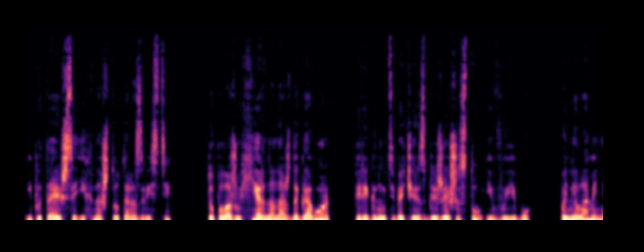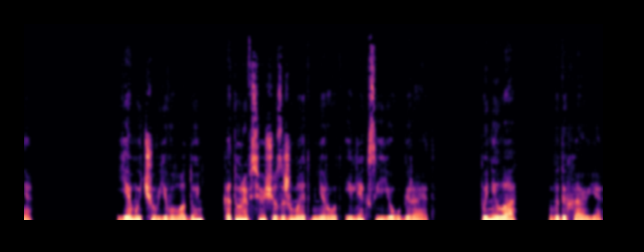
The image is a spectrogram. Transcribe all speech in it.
и пытаешься их на что-то развести, то положу хер на наш договор перегну тебя через ближайший стул и выебу. Поняла меня? Я мычу в его ладонь, которая все еще зажимает мне рот, и Лекс ее убирает. Поняла, выдыхаю я,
